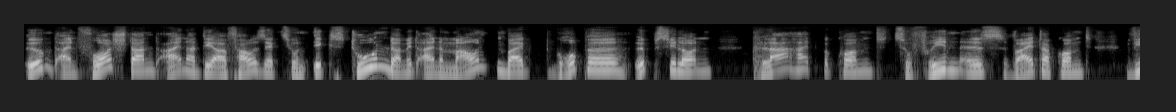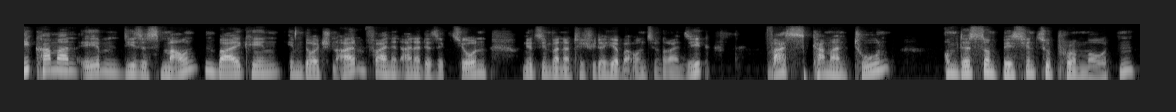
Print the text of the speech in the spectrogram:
irgendein Vorstand einer DAV-Sektion X tun, damit eine Mountainbike-Gruppe Y Klarheit bekommt, zufrieden ist, weiterkommt? Wie kann man eben dieses Mountainbiking im Deutschen Alpenverein in einer der Sektionen, und jetzt sind wir natürlich wieder hier bei uns im Rhein-Sieg, was kann man tun, um das so ein bisschen zu promoten,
